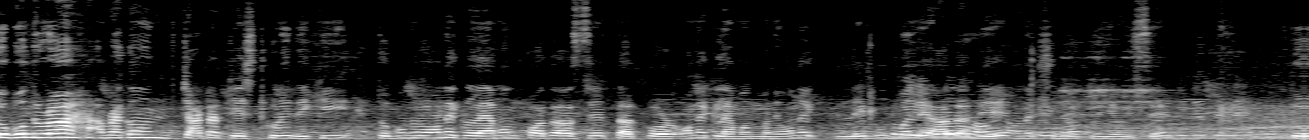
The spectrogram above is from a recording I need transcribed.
তো বন্ধুরা আমরা এখন চাটা টেস্ট করে দেখি। তো বন্ধুরা অনেক লেমন পাতা আছে তারপর অনেক লেমন মানে অনেক লেবু দিয়ে আদা দিয়ে অনেক সুন্দর ইয়ে হয়েছে। তো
